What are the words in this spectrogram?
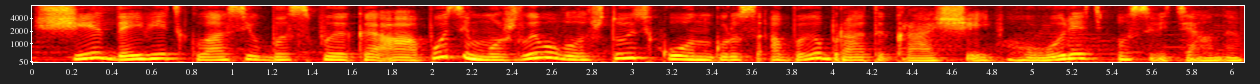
ще 9 класів безпеки, а потім, можливо, влаштують конкурс, аби обрати кращий, говорять освітяни.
